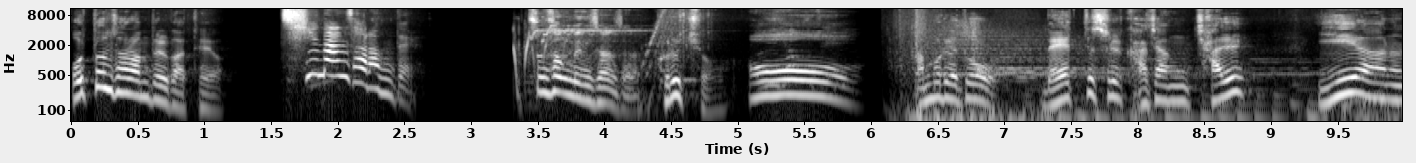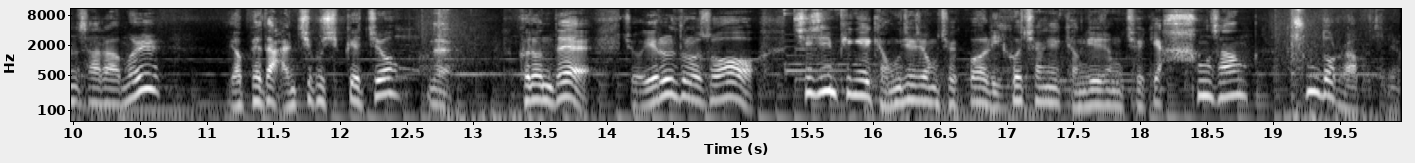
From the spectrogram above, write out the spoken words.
어떤 사람들 같아요? 친한 사람들. 충성맹세한 사람. 그렇죠. 오. 아무래도 내 뜻을 가장 잘 이해하는 사람을 옆에다 앉히고 싶겠죠? 네. 그런데 저 예를 들어서 시진핑의 경제 정책과 리커창의 경제 정책이 항상 충돌을 하거든요.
